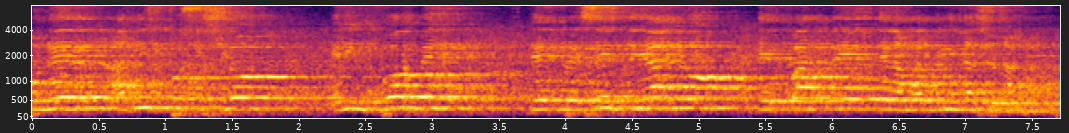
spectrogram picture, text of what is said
poner a disposición el informe del presente año de parte de la matriz nacional.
